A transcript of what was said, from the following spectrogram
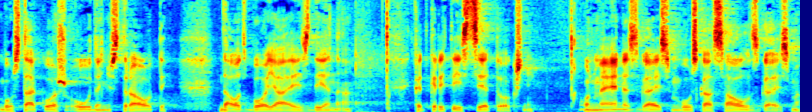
būs tekošu ūdeņu strauti, daudz bojājas dienā, kad kritīs cietokšņi. Un mēnesis gaisma būs kā saules gaisma,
